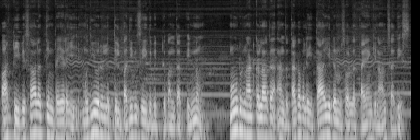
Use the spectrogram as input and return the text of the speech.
பாட்டி விசாலத்தின் பெயரை முதியோர் இல்லத்தில் பதிவு செய்துவிட்டு வந்த பின்னும் மூன்று நாட்களாக அந்த தகவலை தாயிடம் சொல்ல தயங்கினான் சதீஷ்.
